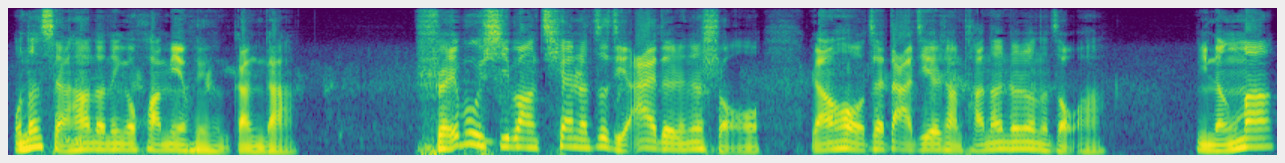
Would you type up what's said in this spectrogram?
我能想象到那个画面会很尴尬。谁不希望牵着自己爱的人的手，然后在大街上堂堂正正的走啊？你能吗？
